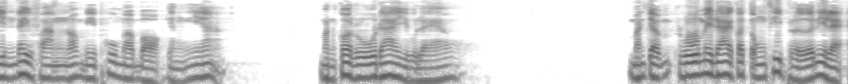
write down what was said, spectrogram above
ยินได้ฟังเนาะมีผู้มาบอกอย่างเนี้ยมันก็รู้ได้อยู่แล้ว มันจะรู้ไม่ได้ก็ตรงที่เผลอนี่แหละ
